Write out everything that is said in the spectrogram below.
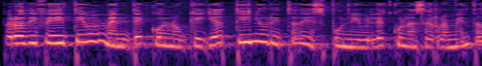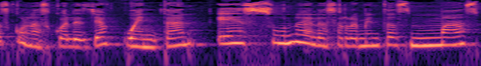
Pero definitivamente con lo que ya tiene ahorita disponible, con las herramientas con las cuales ya cuentan, es una de las herramientas más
